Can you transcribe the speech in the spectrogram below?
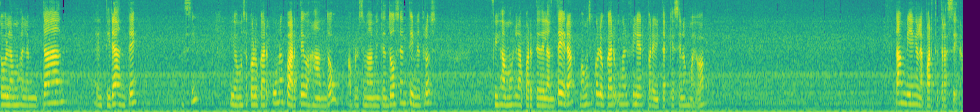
doblamos a la mitad el tirante, así, y vamos a colocar una parte bajando aproximadamente 2 centímetros. Fijamos la parte delantera. Vamos a colocar un alfiler para evitar que se nos mueva también en la parte trasera.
